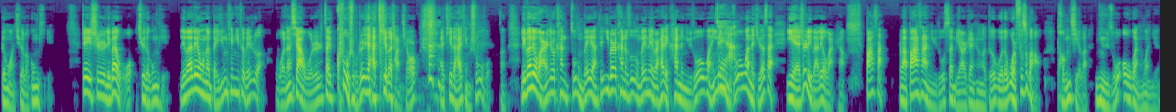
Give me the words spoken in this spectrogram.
跟我去了工体。这是礼拜五去的工体，礼拜六呢，北京天气特别热。我呢，下午是在酷暑之下 踢了场球，哎，踢的还挺舒服啊。礼拜六晚上就是看足总杯啊，这一边看着足总杯，那边还得看着女足欧冠，因为女足欧冠的决赛也是礼拜六晚上，巴萨是吧？巴萨女足三比二战胜了德国的沃尔夫斯堡，捧起了女足欧冠的冠军。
